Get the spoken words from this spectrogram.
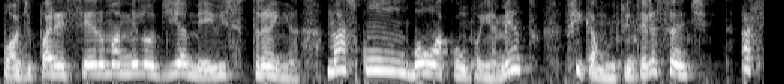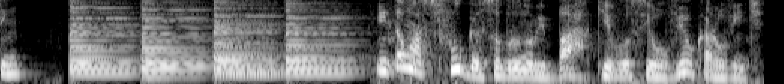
Pode parecer uma melodia meio estranha, mas com um bom acompanhamento fica muito interessante. Assim. Então, as fugas sobre o nome Bach que você ouviu, caro ouvinte,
